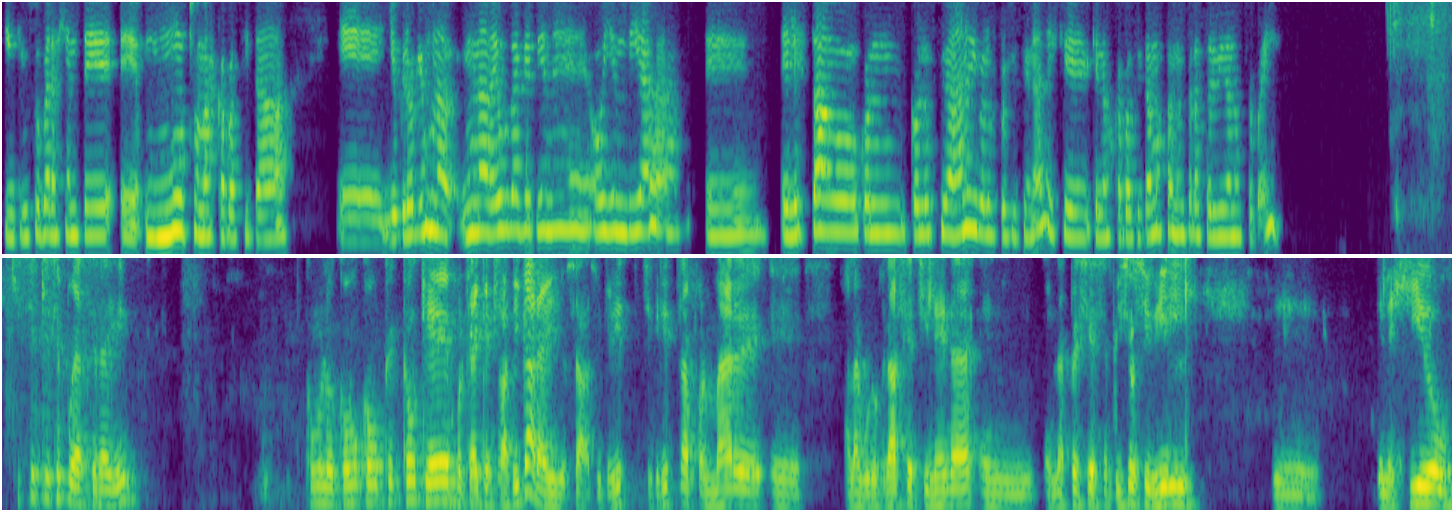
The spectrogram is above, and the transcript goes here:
incluso para gente eh, mucho más capacitada. Eh, yo creo que es una, una, deuda que tiene hoy en día el Estado con, con, los ciudadanos y con los profesionales, que, que, nos capacitamos también para servir a nuestro país. ¿Qué se, qué se puede hacer ahí? ¿Cómo lo, cómo, cómo, cómo, qué? Porque hay que trapicar ahí. O sea, si queréis, si queréis transformar eh, a la burocracia chilena en, en, una especie de servicio civil eh, elegido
